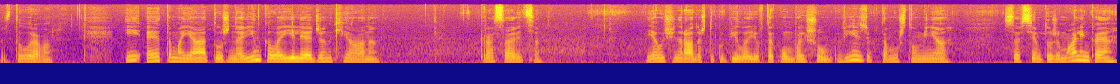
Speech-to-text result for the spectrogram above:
Здорово. И это моя тоже новинка Лаилия Джанкиана. Красавица. Я очень рада, что купила ее в таком большом везе, потому что у меня совсем тоже маленькая.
